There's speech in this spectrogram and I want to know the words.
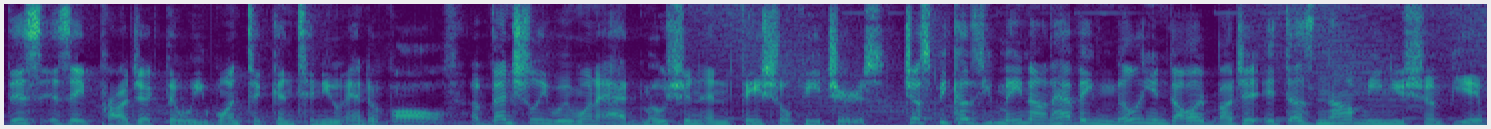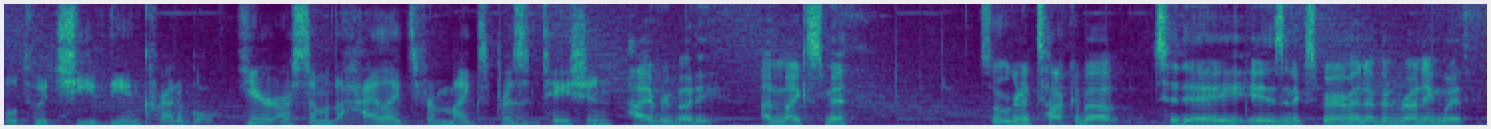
This is a project that we want to continue and evolve. Eventually, we want to add motion and facial features. Just because you may not have a million dollar budget, it does not mean you shouldn't be able to achieve the incredible. Here are some of the highlights from Mike's presentation. Hi, everybody. I'm Mike Smith. So, what we're going to talk about today is an experiment I've been running with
